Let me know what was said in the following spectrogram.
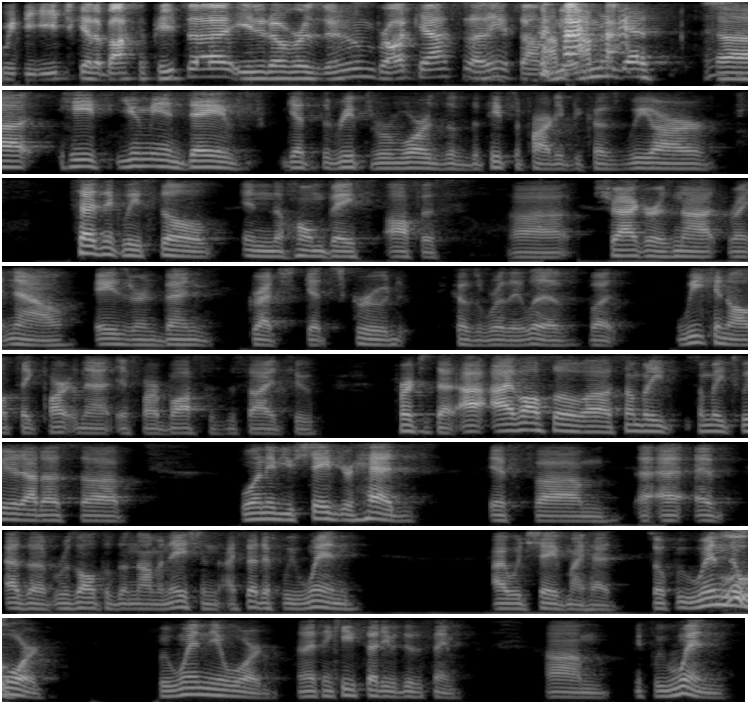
We each get a box of pizza, eat it over Zoom, broadcast it. I think it sounds. I'm, I'm gonna guess uh, Heath, you, me, and Dave get the reaped rewards of the pizza party because we are technically still in the home base office. Uh, Schrager is not right now. Aizer and Ben Gretch get screwed because of where they live, but we can all take part in that if our bosses decide to purchase that. I, have also uh, somebody somebody tweeted at us, uh, "Will any of you shave your heads if um, a, a, as a result of the nomination?" I said, "If we win, I would shave my head." So if we win Ooh. the award, if we win the award, and I think he said he would do the same. Um, if we win,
